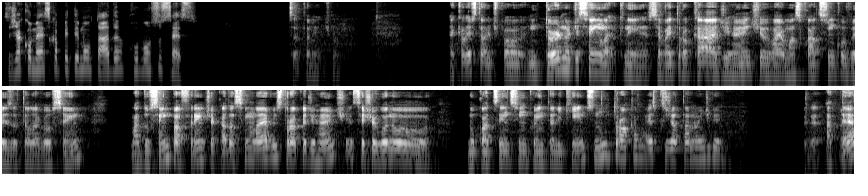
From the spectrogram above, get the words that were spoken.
Você já começa com a PT montada rumo ao sucesso. Exatamente, mano. É aquela história, tipo, em torno de 100... Que nem você vai trocar de hunt, vai umas 4, 5 vezes até o level 100. Mas do 100 pra frente, a cada 100 levels, troca de hunt. Você chegou no, no 450 ali, 500, não troca mais, porque você já tá no endgame. Até, é.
